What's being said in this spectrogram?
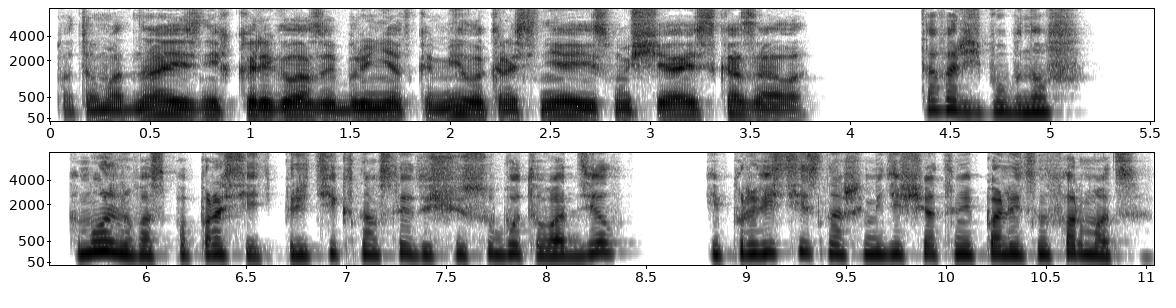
Потом одна из них, кореглазая брюнетка, мило краснея и смущаясь, сказала. «Товарищ Бубнов, а можно вас попросить прийти к нам в следующую субботу в отдел и провести с нашими девчатами политинформацию.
